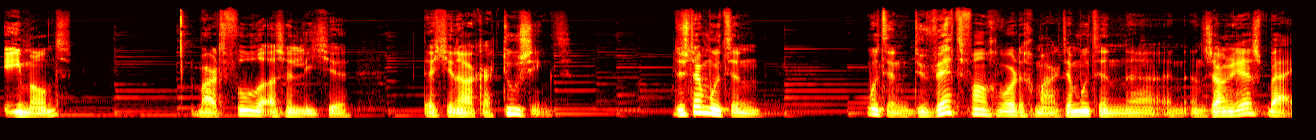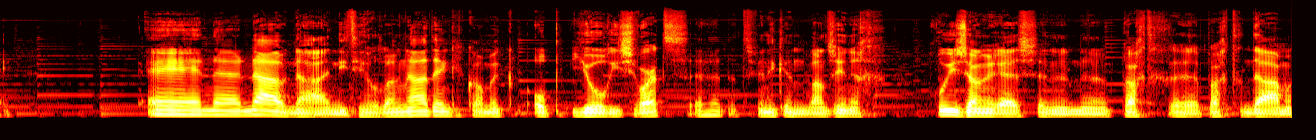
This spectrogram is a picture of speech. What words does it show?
iemand, maar het voelde als een liedje dat je naar elkaar toezingt. Dus daar moet een, moet een duet van worden gemaakt. Daar moet een, uh, een, een, zangeres bij. En uh, nou, nou, niet heel lang nadenken kwam ik op Jori Zwart. Uh, dat vind ik een waanzinnig goede zangeres en een prachtige, prachtige dame.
